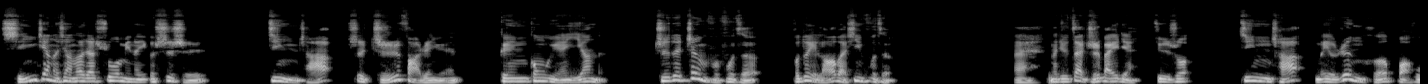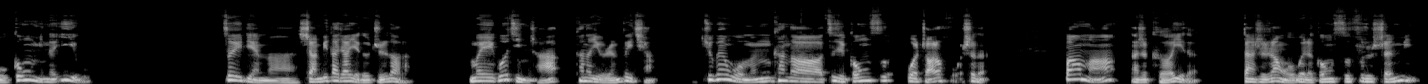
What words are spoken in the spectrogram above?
形象的向大家说明了一个事实。警察是执法人员，跟公务员一样的，只对政府负责，不对老百姓负责。哎，那就再直白一点，就是说，警察没有任何保护公民的义务。这一点嘛，想必大家也都知道了。美国警察看到有人被抢，就跟我们看到自己公司或着了火似的，帮忙那是可以的，但是让我为了公司付出生命，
